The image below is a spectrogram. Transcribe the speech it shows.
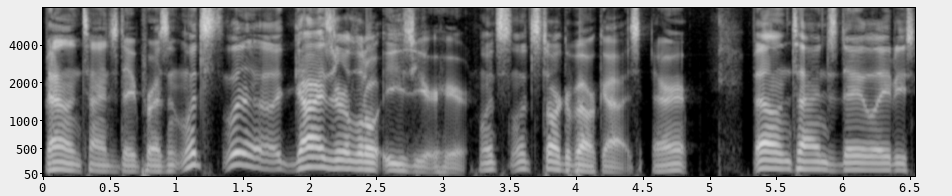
Valentine's Day present. Let's uh, guys are a little easier here. Let's let's talk about guys. All right. Valentine's Day, ladies.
